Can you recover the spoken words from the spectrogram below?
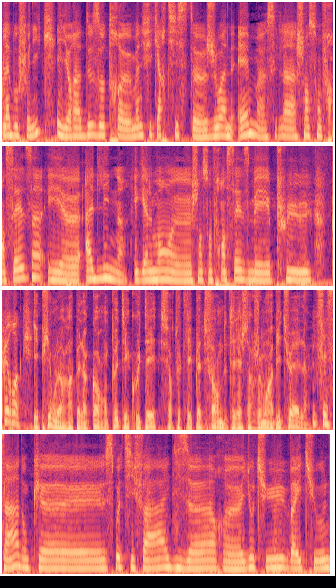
labophonique. Et il y aura deux autres euh, magnifiques artistes, euh, Joanne M, c'est de la chanson française, et Adeline, également chanson française mais plus, plus rock. Et puis on le rappelle encore, on peut t'écouter sur toutes les plateformes de téléchargement habituelles. C'est ça, donc euh, Spotify, Deezer, euh, YouTube, iTunes,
